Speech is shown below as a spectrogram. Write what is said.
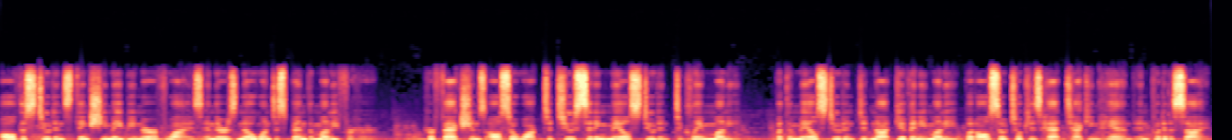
all the students think she may be nerve-wise and there is no one to spend the money for her. Her factions also walked to two sitting male student to claim money, but the male student did not give any money but also took his hat-tacking hand and put it aside.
